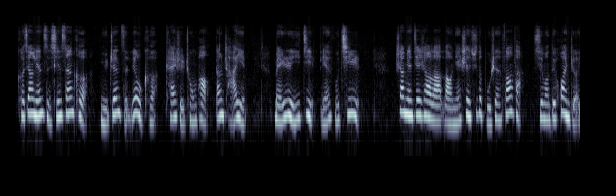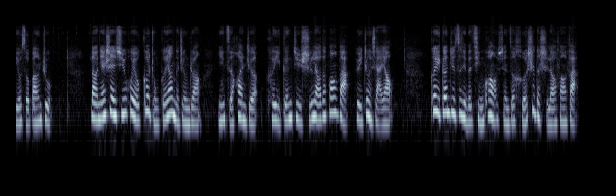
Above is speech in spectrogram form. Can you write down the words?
可将莲子心三克、女贞子六克，开水冲泡当茶饮，每日一剂，连服七日。上面介绍了老年肾虚的补肾方法，希望对患者有所帮助。老年肾虚会有各种各样的症状。因此，患者可以根据食疗的方法对症下药，可以根据自己的情况选择合适的食疗方法。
